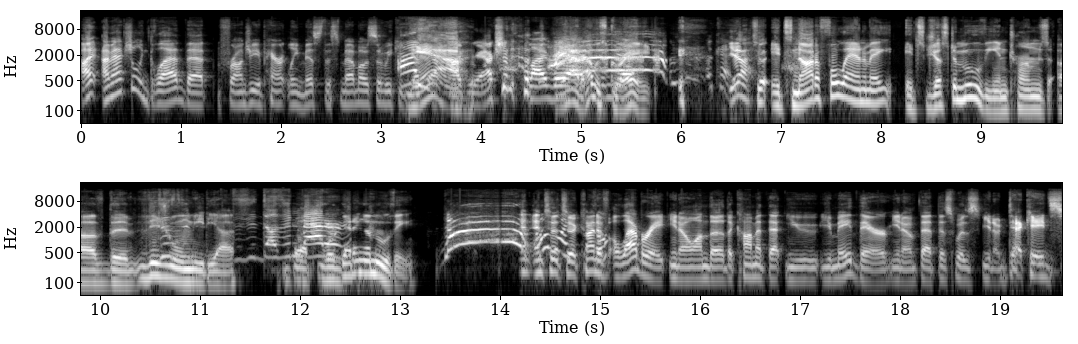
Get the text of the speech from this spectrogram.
I, I'm actually glad that Franji apparently missed this memo so we can get Yeah. a live reaction. Live Yeah, that was great. Okay. yeah. So it's not a full anime. It's just a movie in terms of the visual Doesn't- media. It doesn't But matter. we're getting a movie. and, and oh to, Oh my to kind of elaborate, you know, on the the comment that you you made there, you know, that this was you know decades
